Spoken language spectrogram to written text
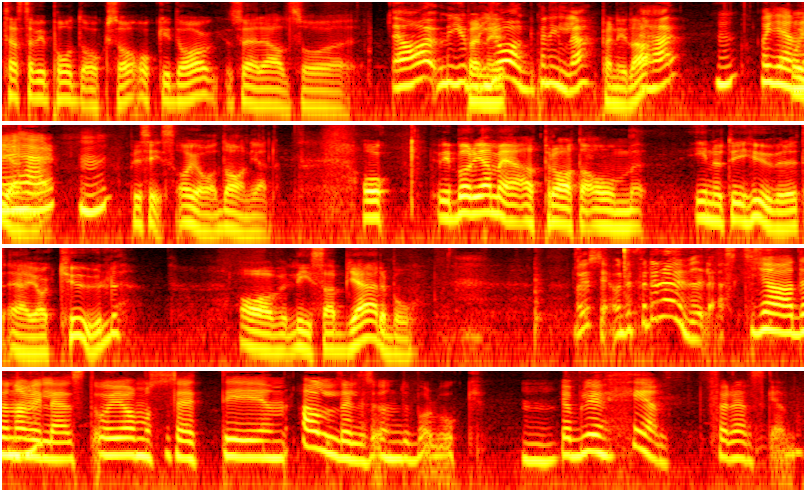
testar vi podd också och idag så är det alltså Ja, men jag, Perni- jag Pernilla, Pernilla. är här. Och Jenny, Och Jenny. är här. Mm. Precis, och jag Daniel. Och vi börjar med att prata om Inuti huvudet är jag kul av Lisa Bjärbo. Ja, just det. För den har ju vi läst. Ja, den har vi Mm. läst och jag måste säga att det är en alldeles underbar bok. Mm. Jag blev helt förälskad.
